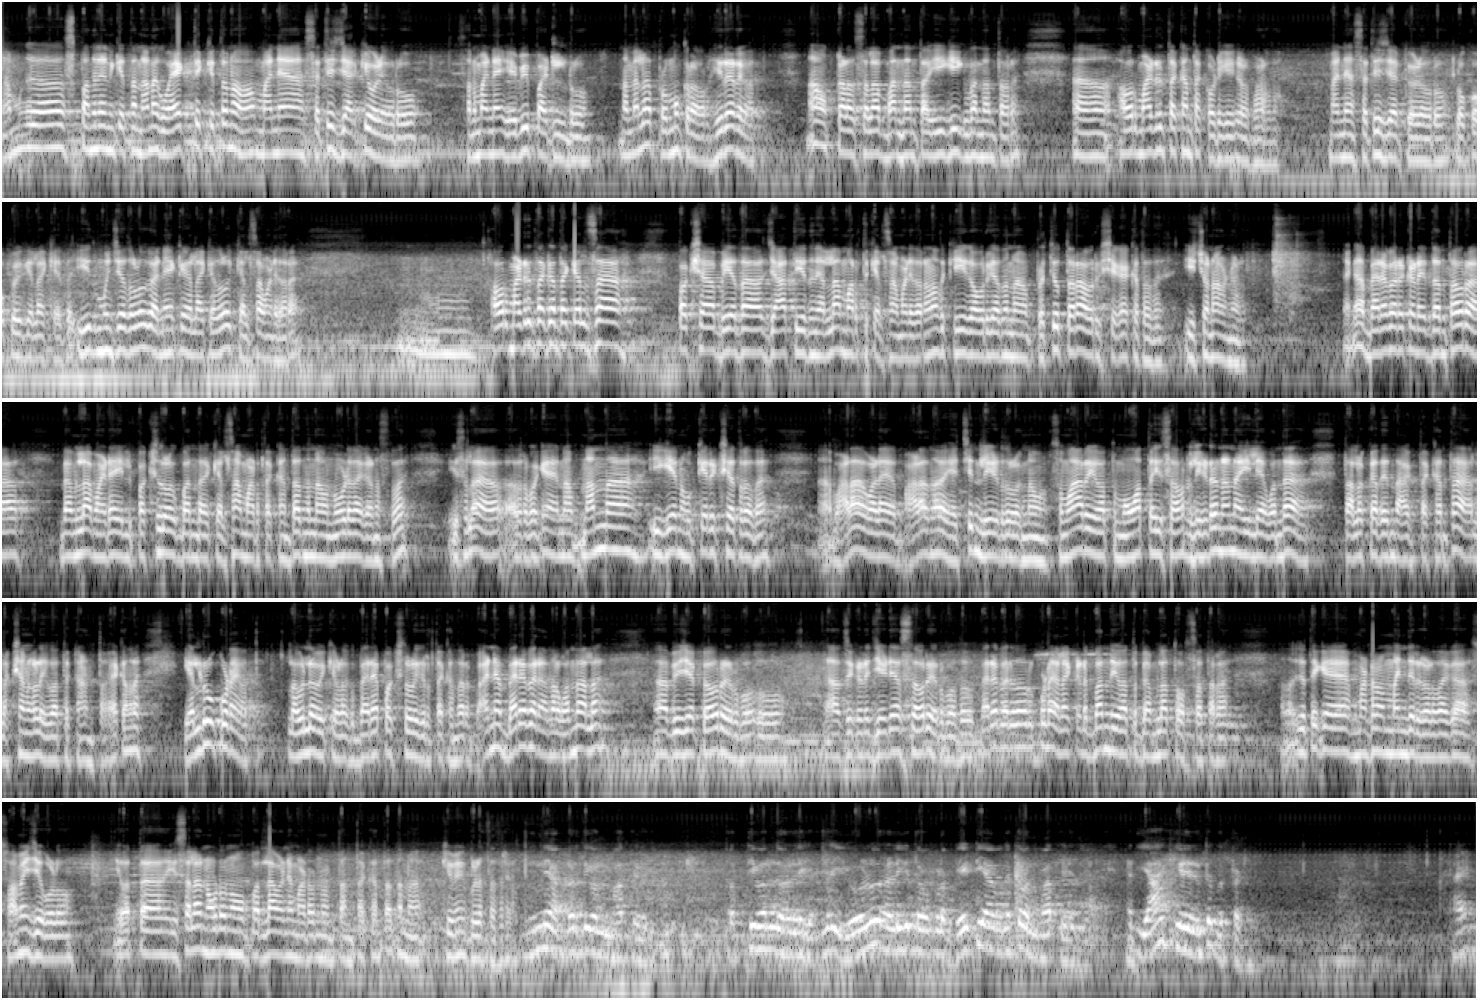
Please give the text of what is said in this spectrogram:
ನಮ್ಗೆ ಸ್ಪಂದನೆಕ್ಕಿಂತ ನನಗೆ ವೈಯಕ್ತಿಕ್ಕಿಂತನೂ ಮಾನ್ಯ ಸತೀಶ್ ಜಾರಕಿಹೊಳಿ ಅವರು ಸನ್ಮಾನ್ಯ ಎ ಬಿ ಪಾಟೀಲ್ರು ನಮ್ಮೆಲ್ಲ ಪ್ರಮುಖರು ಅವ್ರು ಹಿರಿಯರು ಇವತ್ತು. ನಾವು ಕಳೆದ ಸಲ ಬಂದಂಥ ಈಗೀಗ ಬಂದಂಥವ್ರು. ಅವ್ರು ಮಾಡಿರ್ತಕ್ಕಂಥ ಕೊಡುಗೆಗಳು ಭಾಳ ಮಾನ್ಯ ಸತೀಶ್ ಜಾರಕಿಹೊಳಿ ಅವರು ಲೋಕೋಪಯೋಗಿ ಇಲಾಖೆದ ಇದು ಮುಂಚೆದೊಳಗೆ ಅನೇಕ ಇಲಾಖೆದೊಳಗೆ ಕೆಲಸ ಮಾಡಿದ್ದಾರೆ ಅವ್ರು ಮಾಡಿರ್ತಕ್ಕಂಥ ಕೆಲಸ ಪಕ್ಷ ಭೇದ ಜಾತಿ ಇದನ್ನೆಲ್ಲ ಮರೆತು ಕೆಲಸ ಮಾಡಿದ್ದಾರೆ ಅನ್ನೋದಕ್ಕೆ ಈಗ ಅವ್ರಿಗೆ ಅದನ್ನು ಪ್ರತ್ಯುತ್ತರ ಅವ್ರಿಗೆ ಸಿಗಾಕತ್ತದೆ ಈ ಚುನಾವಣೆ ಯಾಕಂದ್ರೆ ಯಾಕೆ ಬೇರೆ ಬೇರೆ ಕಡೆ ಇದ್ದಂಥವ್ರು ಬೆಂಬಲ ಮಾಡಿ ಇಲ್ಲಿ ಪಕ್ಷದೊಳಗೆ ಬಂದ ಕೆಲಸ ಮಾಡ್ತಕ್ಕಂಥದ್ದು ನಾವು ನೋಡಿದಾಗ ಅನಿಸ್ತದೆ. ಈ ಸಲ ಅದ್ರ ಬಗ್ಗೆ ನಮ್ಮ ನನ್ನ ಈಗೇನು ಹುಕ್ಕೇರಿ ಕ್ಷೇತ್ರ ಅದ ಆ, ಭಾಳ ಒಳ್ಳೆ, ಭಾಳ ಅಂದ್ರೆ ಹೆಚ್ಚಿನ ಲೀಡ್ರೊಳಗೆ ನಾವು ಸುಮಾರು ಇವತ್ತು ಮೂವತ್ತೈದು ಸಾವಿರ ಲೀಡರ್ನ ಇಲ್ಲಿ ಒಂದು ತಾಲೂಕದಿಂದ ಆಗ್ತಕ್ಕಂಥ ಲಕ್ಷಣಗಳು ಇವತ್ತು ಕಾಣ್ತವೆ. ಯಾಕಂದ್ರೆ ಎಲ್ಲರೂ ಕೂಡ ಇವತ್ತು ಲವಲವಿಕೆ ಒಳಗೆ, ಬೇರೆ ಪಕ್ಷದೊಳಗೆ ಇರ್ತಕ್ಕಂಥ ಅನ್ಯ ಬೇರೆ ಬೇರೆ ಅಂದ್ರೆ ಒಂದಲ್ಲ ಬಿ ಜೆ ಪಿ ಅವರು ಇರ್ಬೋದು, ಆಚೆ ಕಡೆ ಜೆ ಡಿ ಎಸ್ದವರು ಇರ್ಬೋದು, ಬೇರೆ ಬೇರೆದವರು ಕೂಡ ಎಲ್ಲ ಕಡೆ ಬಂದು ಇವತ್ತು ಬೆಂಬಲ ತೋರ್ಸತ್ತಾರ. ಅದ್ರ ಜೊತೆಗೆ ಮಠ ಮಂದಿರಗಳದಾಗ ಸ್ವಾಮೀಜಿಗಳು ಇವತ್ತು ಈ ಸಲ ನೋಡೋಣ ಬದಲಾವಣೆ ಮಾಡೋಣ ಅಂತ ಅಂತಕ್ಕಂಥದ್ದನ್ನು ಕಿವಿಗೆ ಬೀಳ್ತದೆ ರೀ ನಿನ್ನೆ ಒಂದು ಮಾತು ಹೇಳಿದ್ರು. ಪ್ರತಿಯೊಂದು ಹಳ್ಳಿಗೆ ಅಂದರೆ ಏಳ್ನೂರು ಹಳ್ಳಿಗೆ ತಗೊಂಡು ಭೇಟಿ ಆಗುತ್ತೆ ಒಂದು ಮಾತು ಹೇಳಿದ್ರು. ಅದು ಯಾಕೆ ಹೇಳಿದ್ರು ಅಂತ ಗೊತ್ತಾಗಲ್ಲ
